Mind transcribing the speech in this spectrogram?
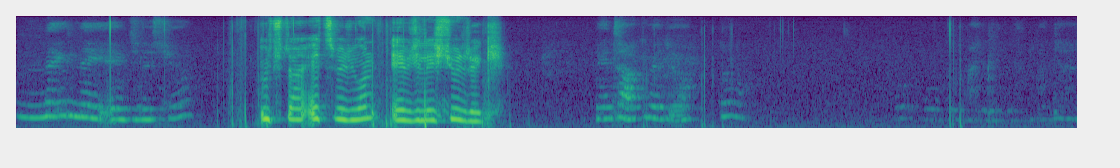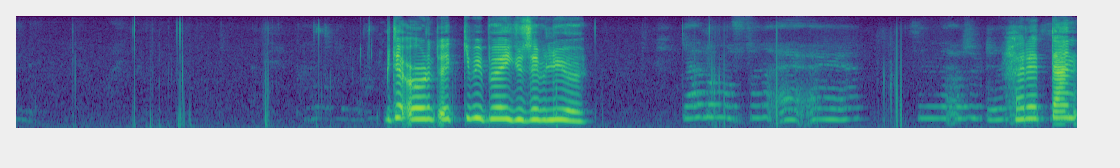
bu ne ne evcilleşiyor? Üç tane et veriyorsun evcilleşiyor direkt. Beni takip ediyor. Bir de ördek gibi böyle yüzebiliyor. E, e. Her etten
